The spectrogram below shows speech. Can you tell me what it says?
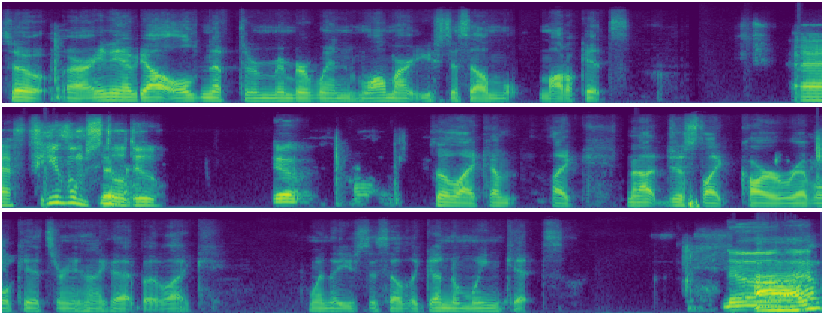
So, are any of y'all old enough to remember when Walmart used to sell model kits? A few of them still do. Yeah. So, like, I'm like not just like car Revell kits or anything like that, but like when they used to sell the Gundam wing kits. No. Uh,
